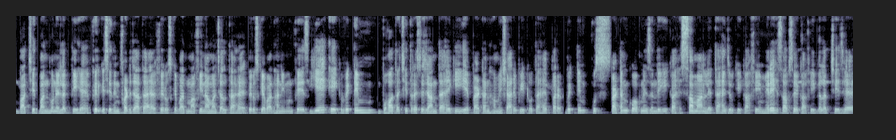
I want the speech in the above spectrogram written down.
बातचीत बंद होने लगती है, फिर किसी दिन फट जाता है, फिर उसके बाद माफ़ी नामा चलता है, फिर उसके बाद हनीमून फ़ेज़ ये एक विक्टिम बहुत अच्छी तरह से जानता है कि ये पैटर्न हमेशा रिपीट होता है, पर विक्टिम उस पैटर्न को अपने ज़िंदगी का हिस्सा मान लेता है जो कि काफ़ी मेरे हिसाब से काफ़ी गलत चीज़ है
